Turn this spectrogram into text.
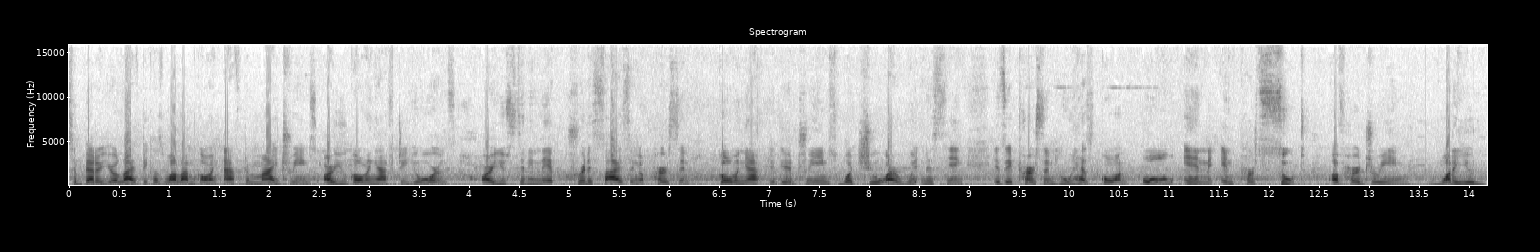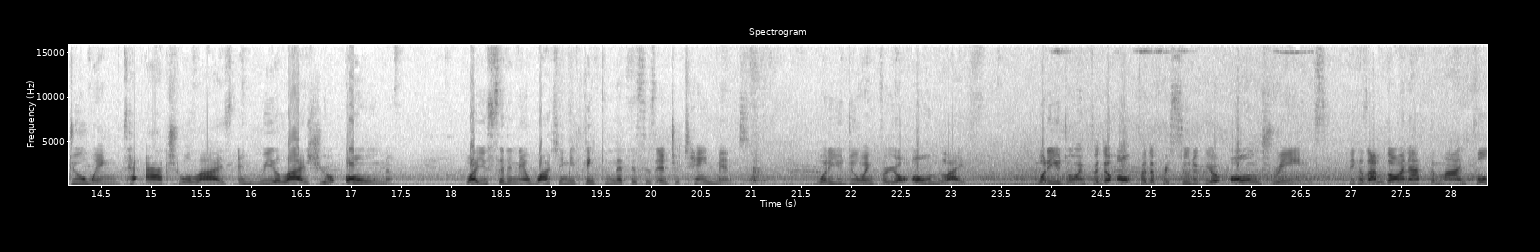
to better your life? Because while I'm going after my dreams, are you going after yours? Or Are you sitting there criticizing a person going after their dreams? What you are witnessing is a person who has gone all in in pursuit of her dream. What are you doing to actualize and realize your own? While you're sitting there watching me thinking that this is entertainment, what are you doing for your own life? What are you doing for the for the pursuit of your own dreams? Because I'm going after mine full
